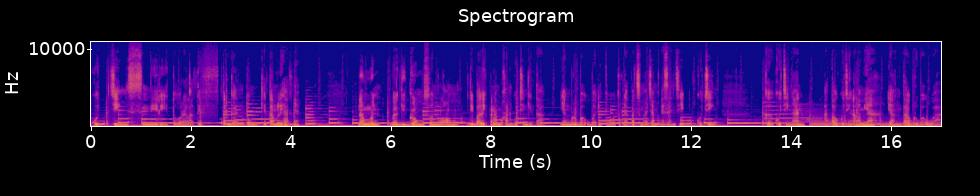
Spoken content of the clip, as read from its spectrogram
kucing sendiri itu relatif tergantung kita melihatnya. Namun, bagi Gong Sun Long, di balik penampakan kucing kita yang berubah-ubah itu terdapat semacam esensi kucing, kekucingan atau kucing alamiah yang tak berubah-ubah.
